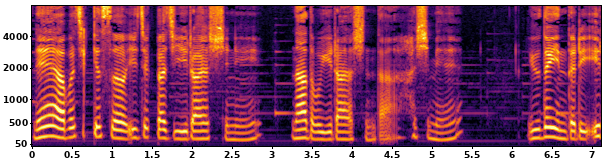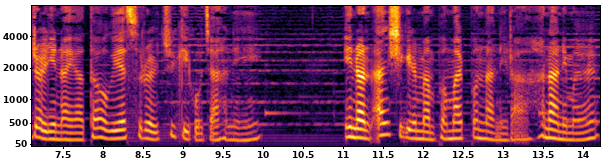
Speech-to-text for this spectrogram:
내 아버지께서 이제까지 일하시니 나도 일하신다 하심에 유대인들이 이를 인하여 더욱 예수를 죽이고자 하니 이는 안식일만 범할 뿐 아니라 하나님을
